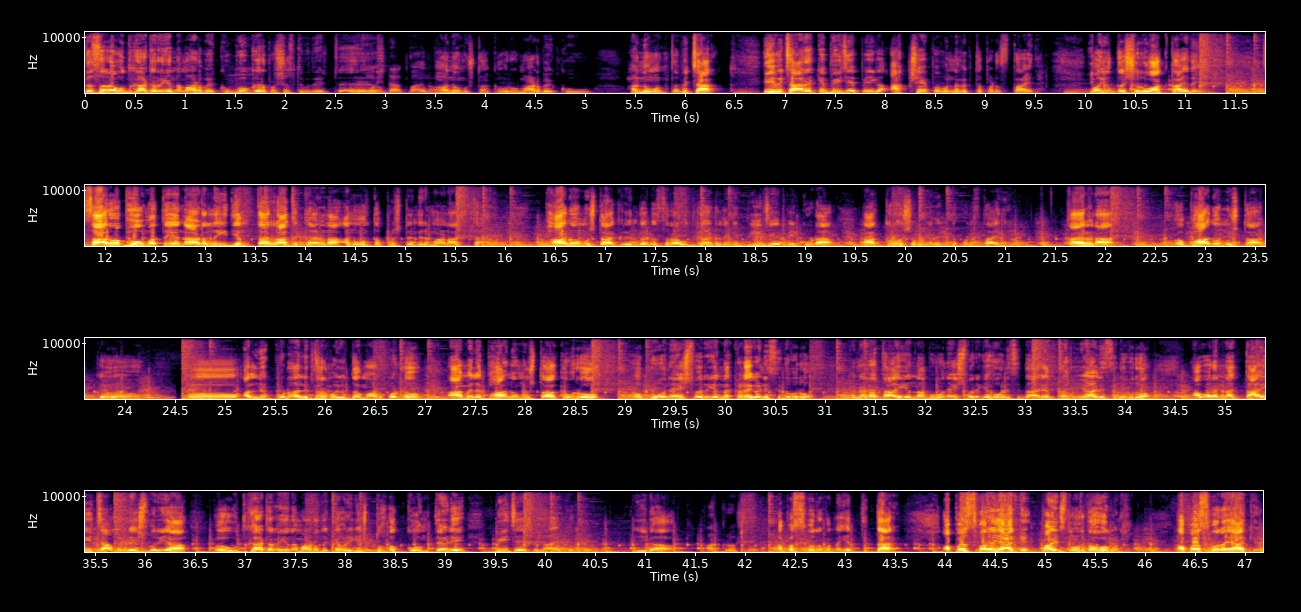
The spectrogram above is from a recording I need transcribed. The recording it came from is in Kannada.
ದಸರಾ ಉದ್ಘಾಟನೆಯನ್ನ ಮಾಡಬೇಕು. ಬೂಕರ್ ಪ್ರಶಸ್ತಿ ವಿಜೇತೆ ಭಾನು. ಮುಷ್ತಾಕ್ ಅವರು ಮಾಡಬೇಕು ಅನ್ನುವಂಥ ವಿಚಾರ. ಈ ವಿಚಾರಕ್ಕೆ ಬಿಜೆಪಿ ಈಗ ಆಕ್ಷೇಪವನ್ನು ವ್ಯಕ್ತಪಡಿಸ್ತಾ ಇದೆ. ಯುದ್ಧ ಶುರುವಾಗ್ತಾ ಇದೆ. ಸಾರ್ವಭೌಮತೆಯ ನಾಡಲ್ಲಿ ಇದೆಂಥ ರಾಜಕಾರಣ ಅನ್ನುವಂಥ ಪ್ರಶ್ನೆ ನಿರ್ಮಾಣ ಆಗ್ತಾ ಇದೆ. ಭಾನು ಮುಷ್ತಾಕ್ರಿಂದ ದಸರಾ ಉದ್ಘಾಟನೆಗೆ ಬಿಜೆಪಿ ಕೂಡ ಆಕ್ರೋಶವನ್ನು ವ್ಯಕ್ತಪಡಿಸ್ತಾ ಇದೆ. ಕಾರಣ ಭಾನು ಮುಷ್ತಾಕ್ ಅಲ್ಲಿ ಕೂಡ ಅಲ್ಲಿ ಧರ್ಮ ಯುದ್ಧ ಮಾಡಿಕೊಂಡು ಆಮೇಲೆ ಭಾನು ಮುಷ್ತಾಕ್ ಅವರು ಭುವನೇಶ್ವರಿಯನ್ನು ಕಡೆಗಣಿಸಿದವರು ಕನ್ನಡ ತಾಯಿಯನ್ನ ಭುವನೇಶ್ವರಿಗೆ ಹೋಲಿಸಿದ್ದಾರೆ ಅಂತ ಹೇಳಿಸಿದವರು ಅವರನ್ನ ತಾಯಿ ಚಾಮುಂಡೇಶ್ವರಿಯ ಉದ್ಘಾಟನೆಯನ್ನು ಮಾಡೋದಕ್ಕೆ ಅವರಿಗೆ ಎಷ್ಟು ಹಕ್ಕು ಅಂತೇಳಿ ಬಿಜೆಪಿ ನಾಯಕರು ಈಗ ಆಕ್ರೋಶವನ್ನ ಅಪಸ್ವರವನ್ನ ಎತ್ತಿದ್ದಾರೆ. ಅಪಸ್ವರ ಯಾಕೆ? ಪಾಯಿಂಟ್ಸ್ ನೋಡ್ತಾ ಹೋಗೋಣ. ಅಪಸ್ವರ ಯಾಕೆ?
